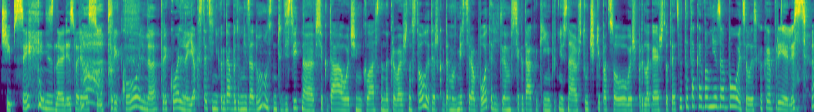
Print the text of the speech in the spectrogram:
чипсы, не знаю, или сварила суп. Прикольно, прикольно. Я, кстати, никогда об этом не задумывалась, но ты действительно всегда очень классно накрываешь на стол, и даже когда мы вместе работали, ты всегда какие-нибудь, не знаю, штучки подсовываешь, предлагаешь что-то. Это ты так обо мне заботилась, какая прелесть.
